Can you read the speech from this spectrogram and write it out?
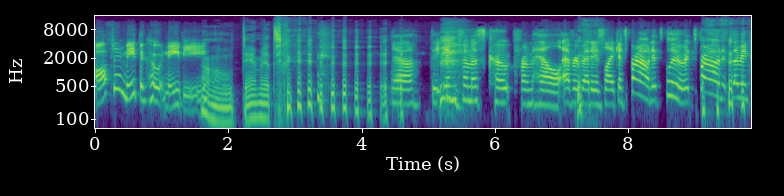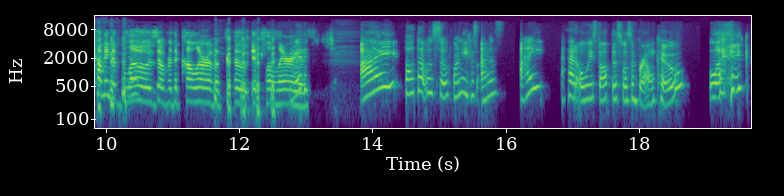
often made the coat navy. oh, damn it. Yeah, the infamous coat from hell. Everybody's like, it's brown, it's blue, it's brown. It's, I mean, coming to blows over the color of a coat. It's hilarious. I thought that was so funny because I was I had always thought this was a brown coat. Like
